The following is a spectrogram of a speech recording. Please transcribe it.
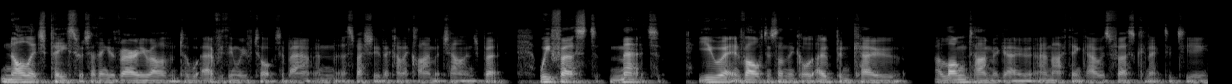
knowledge piece, which I think is very relevant to everything we've talked about, and especially the kind of climate challenge. But we first met, you were involved in something called OpenCo a long time ago, and I think I was first connected to you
